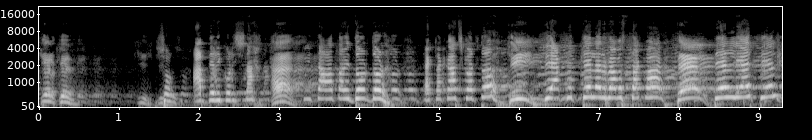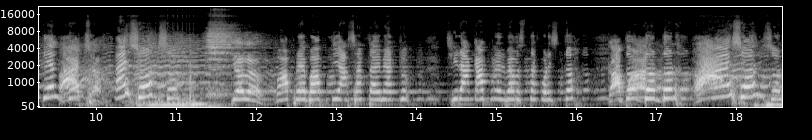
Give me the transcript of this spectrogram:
কি হলো শোন আর দেরি করিস না। হ্যাঁ। তুই তাড়াতাড়ি দৌড় দৌড়। একটা কাজ কর তো। কি? তুই একটু তেলের ব্যবস্থা কর। তেল? তেল নিয়ে তেল তেল। আচ্ছা। এই শোন শোন। বাপ রে বাপ তুই আসার টাইমে একটু ছিঁড়া কাপড়ের ব্যবস্থা করিস তো। দৌড় দৌড় শোন শোন।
